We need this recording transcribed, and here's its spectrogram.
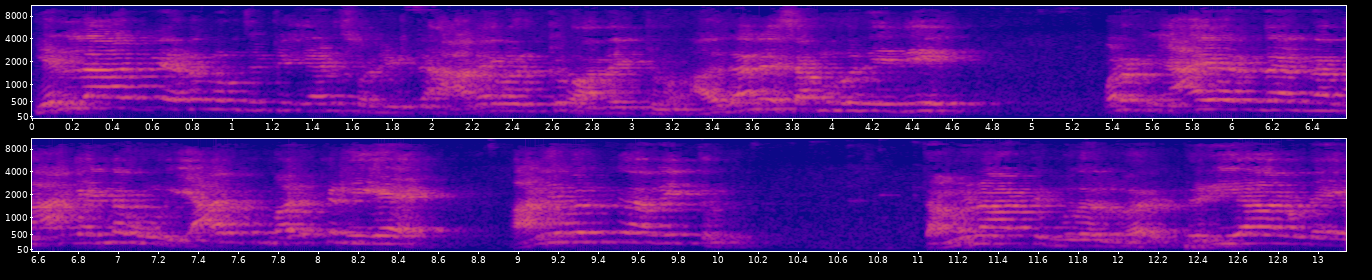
எல்லாருக்கும் இடம் கொடுத்துட்டீங்கன்னு சொல்லிட்டு அனைவருக்கும் அனைத்தும் அதுதானே சமூக நீதி? உனக்கு நியாயம் இருந்தா என்ன? நாங்க என்ன யாருக்கும் மறுக்கலையே? அனைவருக்கும் அனைத்தும். தமிழ்நாட்டு முதல்வர் பெரியாருடைய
